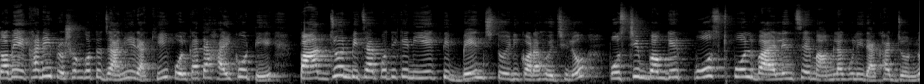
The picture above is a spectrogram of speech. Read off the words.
তবে এখানেই প্রসঙ্গত জানিয়ে রাখি, কলকাতা হাইকোর্টে পাঁচজন বিচারপতিকে নিয়ে একটি বেঞ্চ তৈরি করা হয়েছিল। পশ্চিমবঙ্গের পোস্ট পোল ভায়োলেন্সের মামলাগুলি দেখার জন্য।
